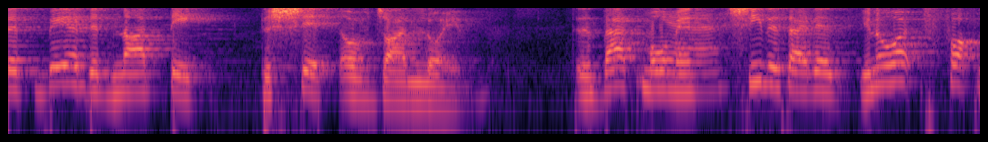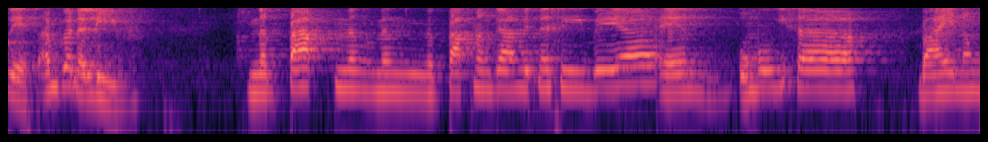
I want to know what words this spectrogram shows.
that Bea did not take the shit of John Lloyd. In that moment, Yeah. she decided, you know what? Fuck this. I'm gonna leave. Nagpack ng, ng, nagpack ng gamit na si Bea and umuwi sa bahay ng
